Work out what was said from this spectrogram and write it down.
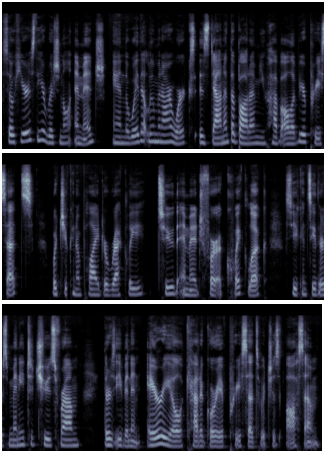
So here's the original image, and the way that Luminar works is down at the bottom you have all of your presets, which you can apply directly to the image for a quick look. So you can see there's many to choose from. There's even an aerial category of presets, which is awesome.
